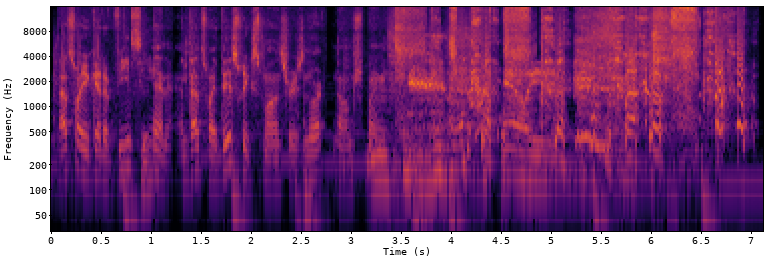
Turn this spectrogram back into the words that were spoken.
That's why you get a VPN, and that's why this week's sponsor is Nord. No, I'm just playing. Hell yeah.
